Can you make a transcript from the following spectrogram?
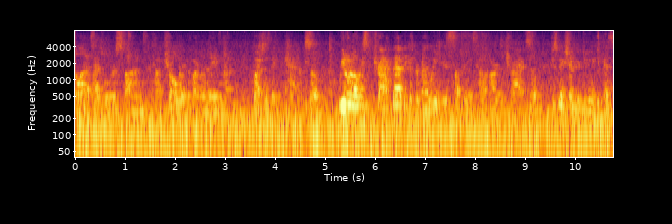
a lot of times will respond to the comptroller, Department of Labor on questions they may have. So we don't always track that because prevailing wage is something that's kind of hard to track. So just make sure you're doing it because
